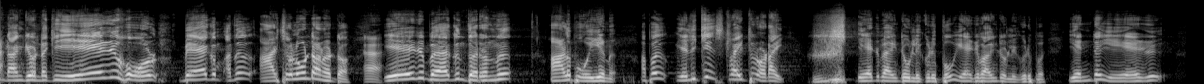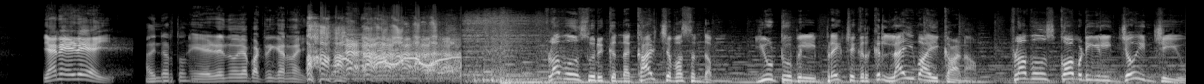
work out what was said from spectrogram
ഉണ്ടാക്കി ഉണ്ടാക്കി ഏഴ് ഹോൾ ബാഗും അത് ആഴ്ചകൾ കൊണ്ടാണ് കേട്ടോ. ഏഴ് ബാഗും തുറന്ന് ആൾ പോയിയാണ് അപ്പൊ എനിക്ക് സ്ട്രൈറ്റ് റോഡായി ഏഴ് ബാഗിന്റെ ഉള്ളിൽ കൂടി പോകും ഏഴ് ബാഗിന്റെ ഉള്ളിൽ കൂടി പോകും എന്റെ ഏഴ് ഞാൻ ഏഴേയായി. അതിന്റെ അർത്ഥം ഏഴെന്ന് പറഞ്ഞാൽ പട്ടിണിക്കാരനായി. ഫ്ലവേഴ്സ് ഒരുക്കുന്ന കാഴ്ച വസന്തം യൂട്യൂബിൽ പ്രേക്ഷകർക്ക് ലൈവായി കാണാം. ഫ്ലവേഴ്സ് കോമഡിയിൽ ജോയിൻ ചെയ്യൂ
